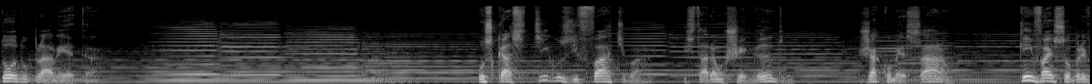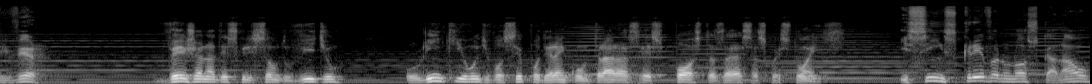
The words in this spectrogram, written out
todo o planeta. Os castigos de Fátima estarão chegando? Já começaram? Quem vai sobreviver? Veja na descrição do vídeo o link onde você poderá encontrar as respostas a essas questões. E se inscreva no nosso canal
